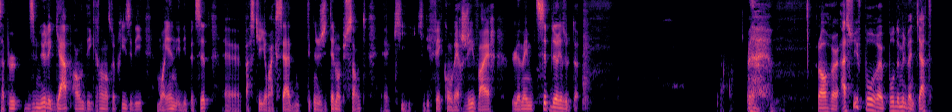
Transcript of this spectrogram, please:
ça peut diminuer le gap entre des grandes entreprises et des moyennes et des petites euh, parce qu'ils ont accès à une technologie tellement puissante euh, qui, qui les fait converger vers le même type de résultat. Alors, à suivre pour, pour 2024,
